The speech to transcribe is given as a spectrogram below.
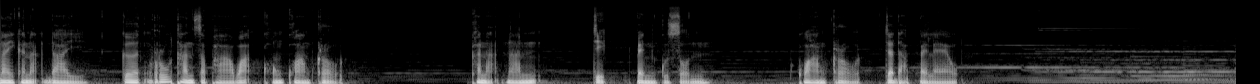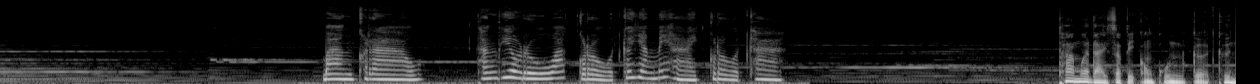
ในขณะใดเกิดรู้ทันสภาวะของความโกรธ ขณะนั้นจิตเป็นกุศล ความโกรธจะดับไปแล้ว บางคราว ทั้งที่รู้ว่าโกรธก็ยังไม่หายโกรธค่ะ ถ้าเมื่อใดสติของคุณเกิดขึ้น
